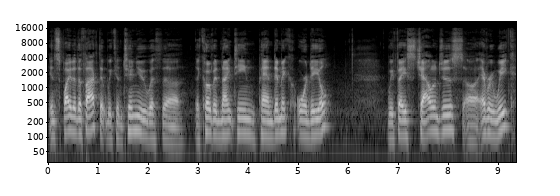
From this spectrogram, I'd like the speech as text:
In spite of the fact that we continue with uh, the COVID 19 pandemic ordeal, we face challenges uh, every week.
